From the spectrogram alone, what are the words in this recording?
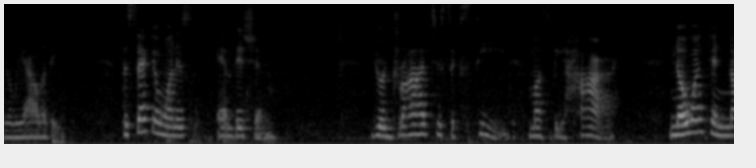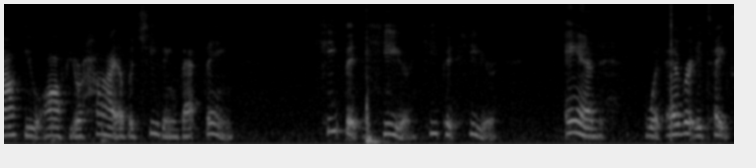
your reality. The second one is ambition your drive to succeed must be high. No one can knock you off your high of achieving that thing. Keep it here. Keep it here. And whatever it takes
